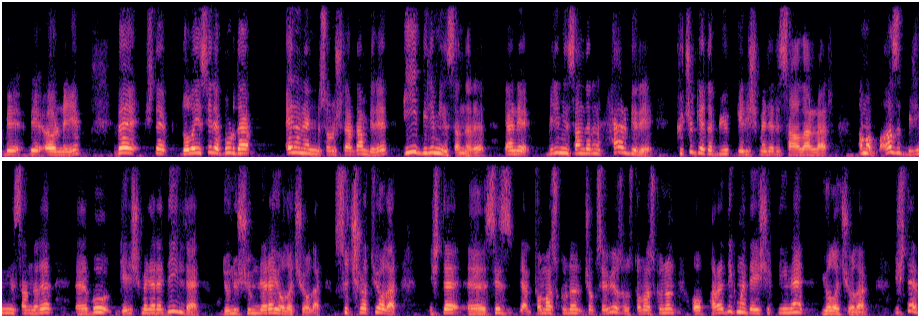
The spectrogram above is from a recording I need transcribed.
bir, bir örneği. Ve işte dolayısıyla burada en önemli sonuçlardan biri iyi bilim insanları yani bilim insanlarının her biri küçük ya da büyük gelişmeleri sağlarlar. Ama bazı bilim insanları e, bu gelişmelere değil de dönüşümlere yol açıyorlar, sıçratıyorlar. İşte e, siz yani Thomas Kuhn'u çok seviyorsunuz. Thomas Kuhn'un o paradigma değişikliğine yol açıyorlar. İşte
